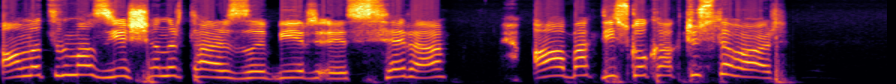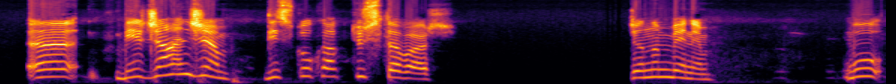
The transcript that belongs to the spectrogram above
anlatılmaz yaşanır tarzı bir e, sera. Aa bak disco kaktüs de var. Ee, Bircancığım, disco kaktüs de var. Canım benim. Bu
